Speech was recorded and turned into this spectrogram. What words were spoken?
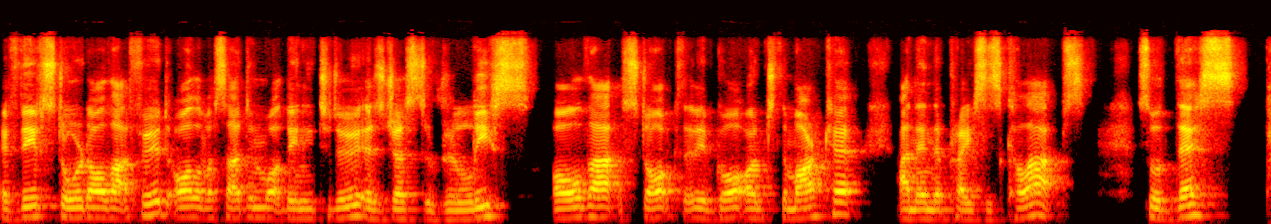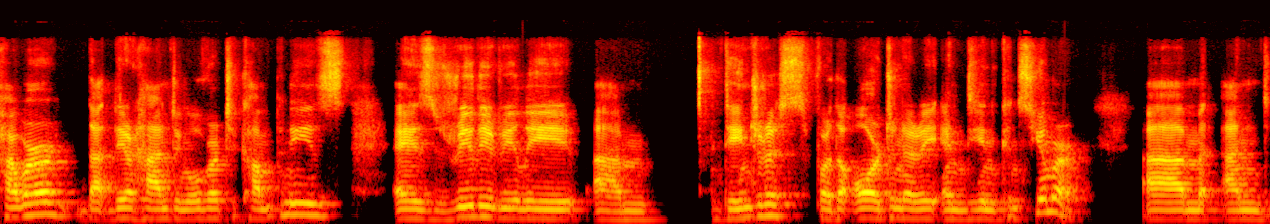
if they've stored all that food, all of a sudden what they need to do is just release all that stock that they've got onto the market and then the prices collapse. So this power that they're handing over to companies is really, really um, dangerous for the ordinary Indian consumer. Um, and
